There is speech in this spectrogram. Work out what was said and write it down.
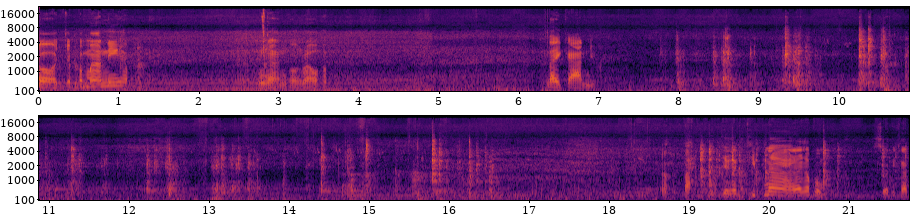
ก็จะประมาณนี้ครับ งานของเราครับ ได้การอยู่เอาไป เจอกันคลิปหน้านะครับผม สวัสดีครับ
